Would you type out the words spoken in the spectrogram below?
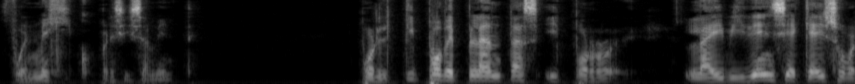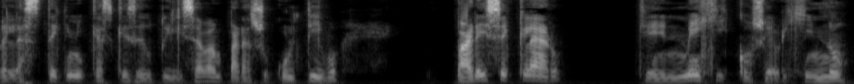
fue en México, precisamente. Por el tipo de plantas y por la evidencia que hay sobre las técnicas que se utilizaban para su cultivo, parece claro que en México se originó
